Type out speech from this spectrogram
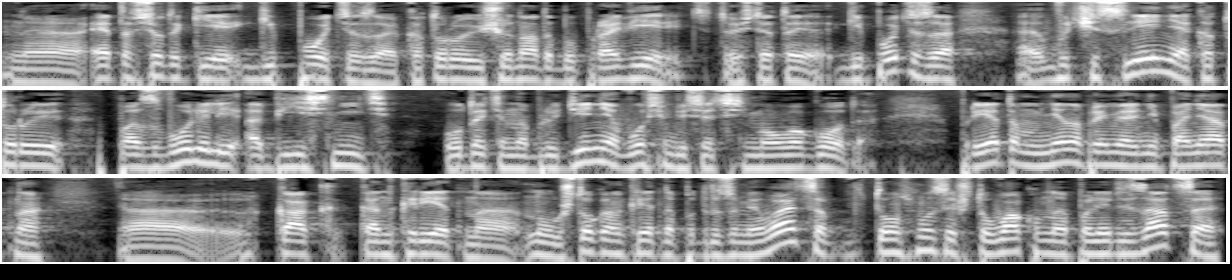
э, это все-таки гипотеза, которую еще надо бы проверить. То есть это гипотеза э, вычисления, которые позволили объяснить вот эти наблюдения 87 года. При этом мне, например, непонятно, э, как конкретно, ну, что конкретно подразумевается, в том смысле, что вакуумная поляризация,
